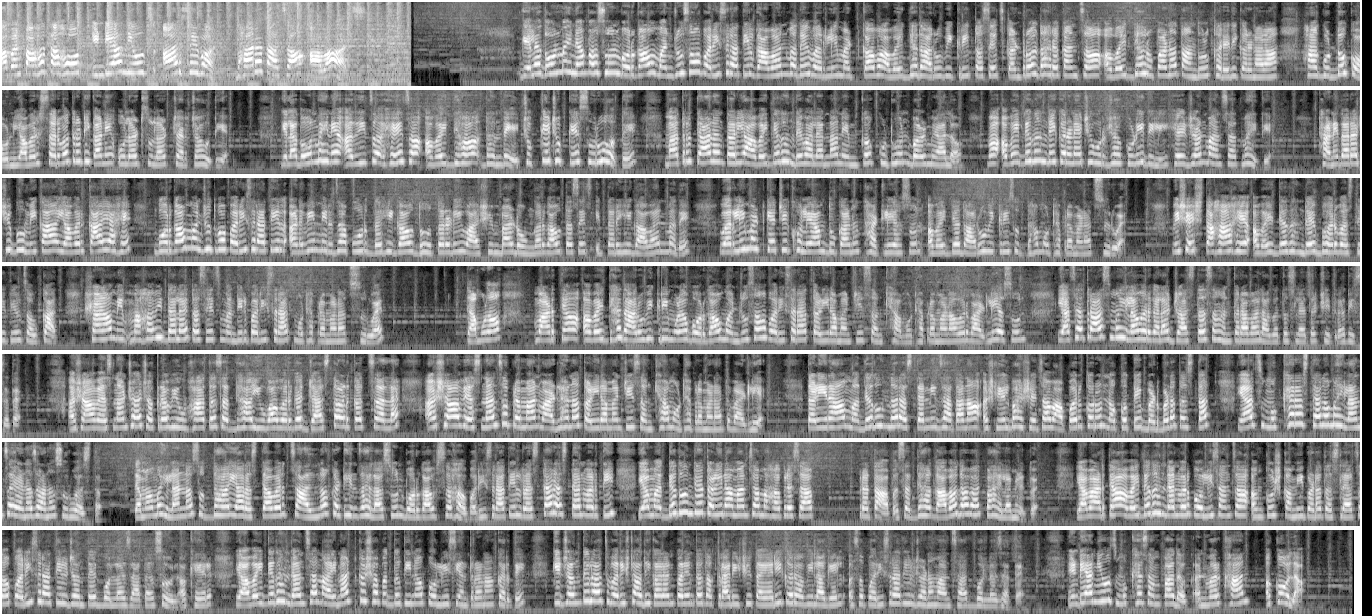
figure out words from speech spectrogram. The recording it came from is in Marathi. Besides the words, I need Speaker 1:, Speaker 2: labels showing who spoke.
Speaker 1: आपण पाहत आहोत इंडिया न्यूज आर सेवन भारताचा आवाज. गेल्या दोन महिन्यापासून बोरगाव मंजूसह परिसरातील गावांमध्ये वरली मटका व अवैध दारू विक्री तसेच कंट्रोल धारकांचं अवैध रूपानं तांदूळ खरेदी करणारा हा गुड्डू कोण यावर सर्वत्र ठिकाणी उलटसुलट चर्चा होतीये. गेल्या दोन महिने आधीच हेच अवैध धंदे चुपके चुपके सुरू होते. मात्र त्यानंतर या अवैध धंदेवाल्यांना नेमकं कुठून बळ मिळालं? व अवैध धंदे करण्याची ऊर्जा कुणी दिली हे जनमानसात माहिती आहे ठाणेदाराची भूमिका यावर काय आहे? बोरगाव मंजूत व परिसरातील अणवी मिर्झापूर दहिगाव धोतरडी वाशिंबा डोंगरगाव तसेच इतरही गावांमध्ये वरली मटक्याची खुलेआम दुकानं थाटली असून अवैध दारू विक्री सुद्धा मोठ्या प्रमाणात सुरू आहे. विशेषतः हे अवैध धंदे भर वस्तीतील चौकात शाळा महाविद्यालय तसेच मंदिर परिसरात मोठ्या प्रमाणात सुरू आहेत. त्यामुळं वाढत्या अवैध दारू विक्रीमुळे बोरगाव मंजूसह परिसरात तळीरामांची संख्या मोठ्या प्रमाणावर वाढली असून याचा त्रास महिला वर्गाला जास्त सहन करावा लागत असल्याचं चित्र दिसत आहे. अशा व्यसनांच्या चक्रव्यूहात सध्या युवा वर्ग जास्त अडकत चाललाय. अशा व्यसनांचं प्रमाण वाढल्यानं तळीरामांची संख्या मोठ्या प्रमाणात वाढली आहे. तळीराम मध्यधुंद रस्त्यांनी जाताना अश्लील भाषेचा वापर करून नको ते बडबडत असतात. याच मुख्य रस्त्यानं महिलांचं येणं जाणं सुरू असतं. त्यामुळे महिलांना सुद्धा या रस्त्यावर चालणं कठीण झालं असून बोरगावसह परिसरातील रस्त्या रस्त्यांवरती या मध्यधुंद तळीरामांचा महाप्रसाद प्रताप सध्या गावागावात पाहायला मिळतोय. या वाढत्या अवैध धंद्यांवर पोलिसांचा अंकुश कमी पडत असल्याचं परिसरातील जनतेत बोललं जात असून अखेर या अवैध धंद्यांचा नायनाट कशा पद्धतीनं पोलीस यंत्रणा करते की जनतेलाच वरिष्ठ अधिकाऱ्यांपर्यंत तक्रारीची तयारी करावी लागेल असं परिसरातील जनमानसात बोललं जात आहे इंडिया न्यूज मुख्य संपादक अनवर खान अकोला.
